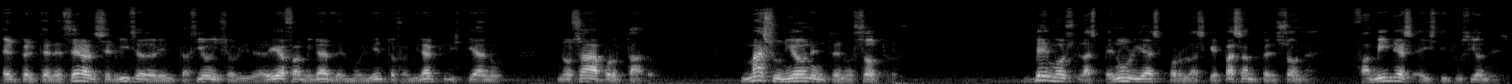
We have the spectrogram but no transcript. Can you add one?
el pertenecer al Servicio de Orientación y Solidaridad Familiar del Movimiento Familiar Cristiano nos ha aportado más unión entre nosotros. Vemos las penurias por las que pasan personas, familias e instituciones,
